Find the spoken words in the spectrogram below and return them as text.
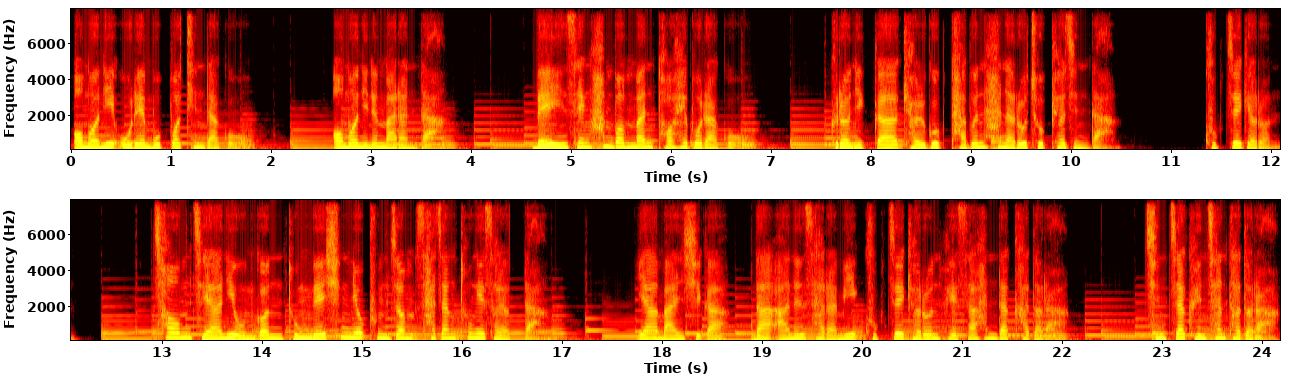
어머니 오래 못 버틴다고. 어머니는 말한다. 내 인생 한 번만 더 해보라고. 그러니까 결국 답은 하나로 좁혀진다. 국제결혼. 처음 제안이 온 건 동네 식료품점 사장 통해서였다. 야 만씨가 나 아는 사람이 국제결혼 회사 한다 카더라. 진짜 괜찮다더라.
